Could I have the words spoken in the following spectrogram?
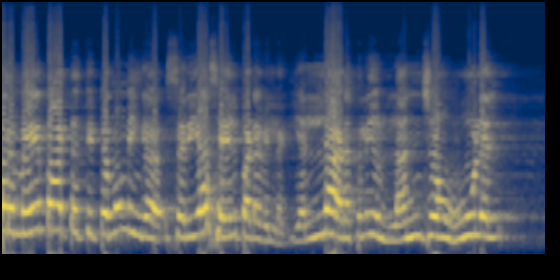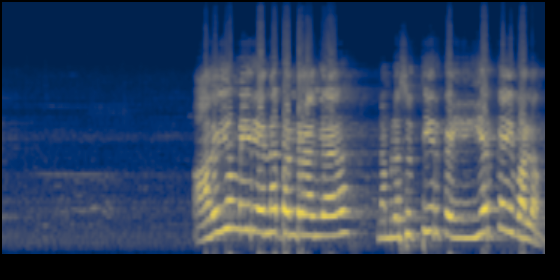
ஒரு மேம்பாட்டு திட்டமும் இங்க சரியா செயல்படவில்லை. எல்லா இடத்துலயும் லஞ்சம் ஊழல் அதையும் மீறி என்ன பண்றாங்க? நம்மளை சுத்தி இருக்க இயற்கை வளம்.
